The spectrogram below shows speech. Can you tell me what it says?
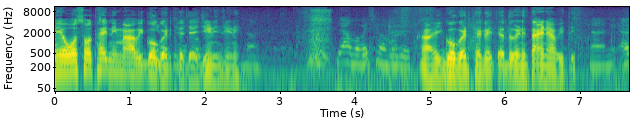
મે ઓછો થાય ને એમાં આવી ગોગડ થઈ જાય ઝીણી ઝીણી. હા. એ ગોગડ. થઈ ગઈ ત્યાં તો એની તાણે આવી હતી. ને આ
